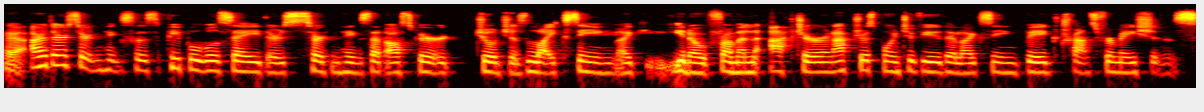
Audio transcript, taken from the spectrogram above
Yeah. Are there certain things? Because people will say there's certain things that Oscar judges like seeing, like, you know, from an actor and actress point of view, they like seeing big transformations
